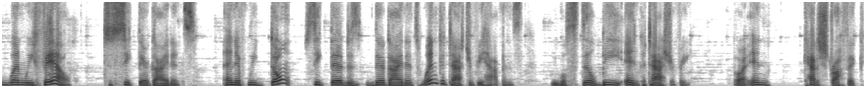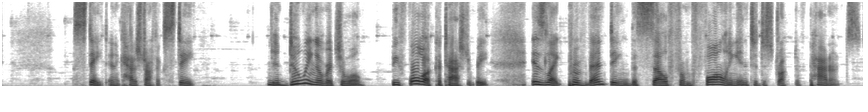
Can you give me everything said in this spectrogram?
when we fail to seek their guidance. And if we don't seek their their guidance when catastrophe happens we will still be in catastrophe or in catastrophic state in a catastrophic state doing a ritual before catastrophe is like preventing the self from falling into destructive patterns.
